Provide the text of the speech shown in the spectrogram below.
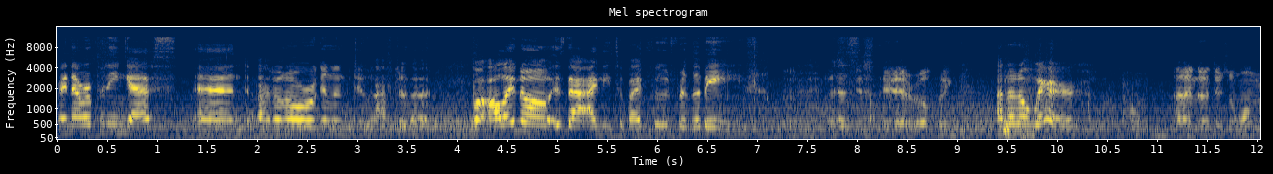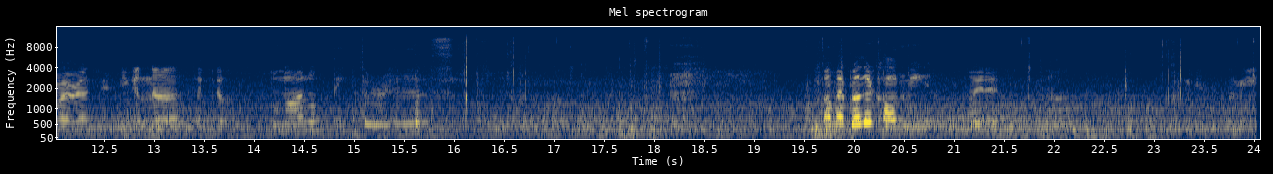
Right now we're putting gas and I don't know what we're gonna do after that. But all I know is that I need to buy food for the bays. Let's just do that real quick. I don't know where. I don't know if there's a Walmart around here. You can uh, look it up. No, I don't think there is. Oh, my brother called me. Eh? Oh, you did? Let.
